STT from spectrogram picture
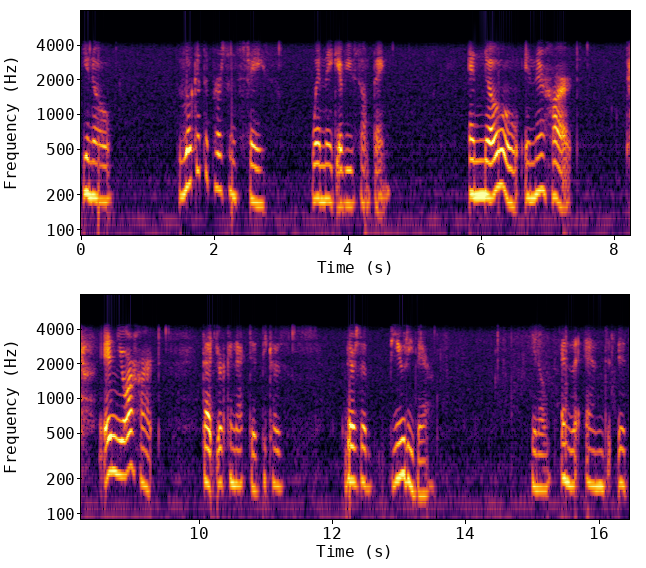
you know, look at the person's face when they give you something and know in their heart, in your heart, that you're connected because there's a beauty there. You know, and and it's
